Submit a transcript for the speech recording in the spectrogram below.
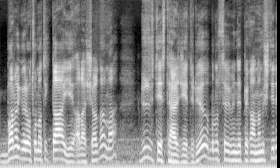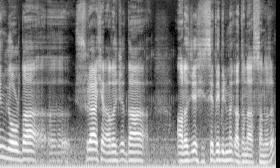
bana göre otomatik daha iyi araçlarda ama düz vites tercih ediliyor. Bunun sebebini de pek anlamış değilim. Yolda e, sürerken aracı daha aracı hissedebilmek adına sanırım.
